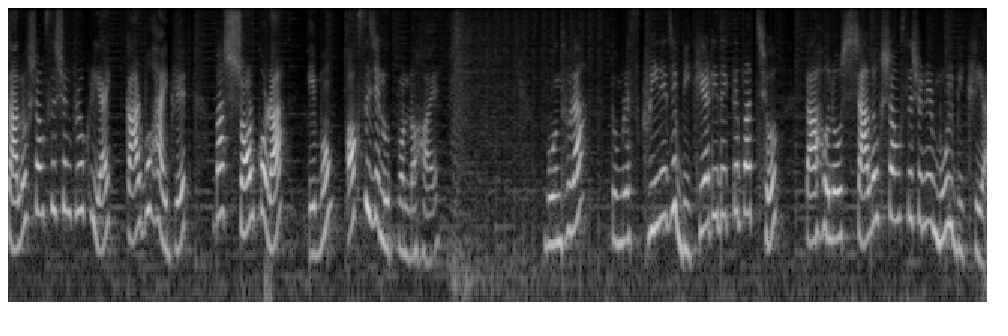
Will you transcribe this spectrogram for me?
শালক সংশ্লেষণ প্রক্রিয়ায় কার্বোহাইড্রেট বা শর্করা এবং অক্সিজেন উৎপন্ন হয়। বন্ধুরা, তোমরা স্ক্রিনে যে বিক্রিয়াটি দেখতে পাচ্ছ, তা হলো শালক সংশ্লেষণের মূল বিক্রিয়া।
